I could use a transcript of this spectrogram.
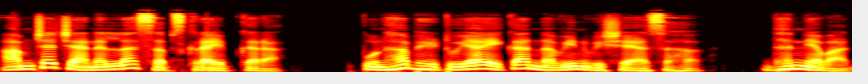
आमच्या चॅनलला सबस्क्राईब करा. पुन्हा भेटूया एका नवीन विषयासह. धन्यवाद.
